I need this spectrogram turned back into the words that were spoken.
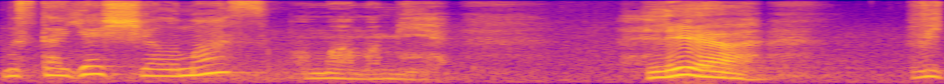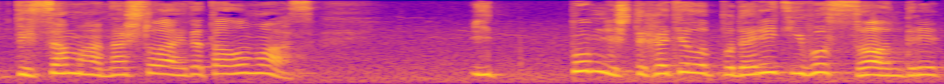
настоящий алмаз? О, мама мия. Леа, ведь ты сама нашла этот алмаз. И помнишь, ты хотела подарить его Сандре.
